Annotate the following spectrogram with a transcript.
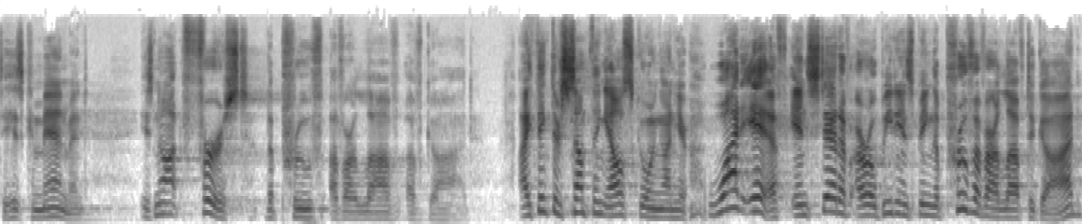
to his commandment is not first the proof of our love of God. I think there's something else going on here. What if, instead of our obedience being the proof of our love to God,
